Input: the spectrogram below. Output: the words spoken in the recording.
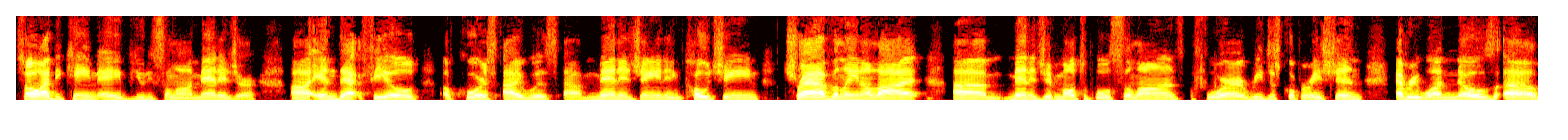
so I became a beauty salon manager. Uh, in that field, of course, I was uh, managing and coaching, traveling a lot, um, managing multiple salons for Regis Corporation. Everyone knows uh,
